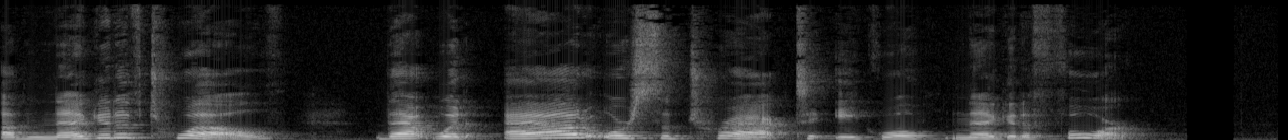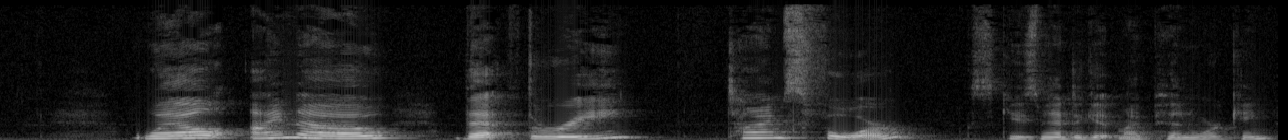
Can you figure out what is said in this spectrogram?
of negative 12 that would add or subtract to equal negative 4? Well, I know that 3 times 4 excuse me, I had to get my pen working.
